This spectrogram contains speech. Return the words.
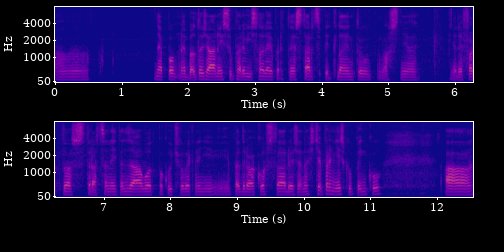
A nebyl to žádný super výsledek, protože start z pitlane to vlastně je de facto ztracený ten závod, pokud člověk není Pedro Acosta, dožene ještě první skupinku. A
